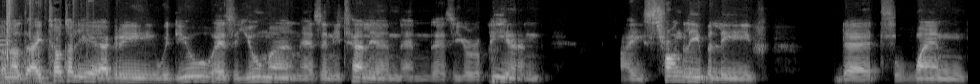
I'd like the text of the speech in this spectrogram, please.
Donald, I totally agree with you as a human, as an Italian, and as a European. I strongly believe that when,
